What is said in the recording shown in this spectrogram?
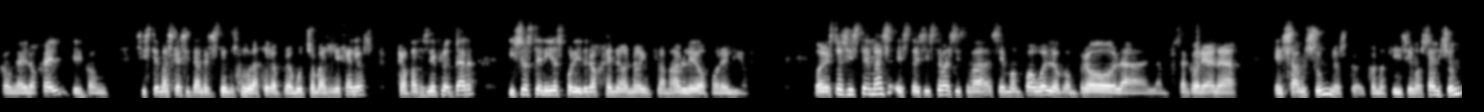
con aerogel, con sistemas casi tan resistentes como el acero, pero mucho más ligeros, capaces de flotar y sostenidos por hidrógeno no inflamable o por helio. Bueno, estos sistemas, este sistema, el sistema Simon Powell, lo compró la, empresa coreana eh, Samsung, los conocidísimos Samsung.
